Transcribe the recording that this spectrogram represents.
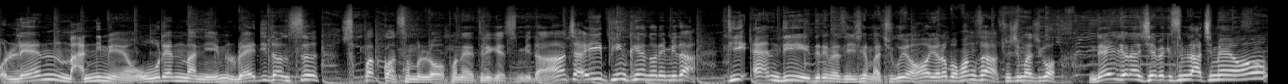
오렌마님이에요. 오렌마님. 레지던스 숙박권 선물로 보내 드리겠습니다. 자, 이 핑크의 노래입니다. D&D 들으면서 이 시간 마치고요. 여러분, 황사 조심하시고, 내일 11시에 뵙겠습니다. 아침에요.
